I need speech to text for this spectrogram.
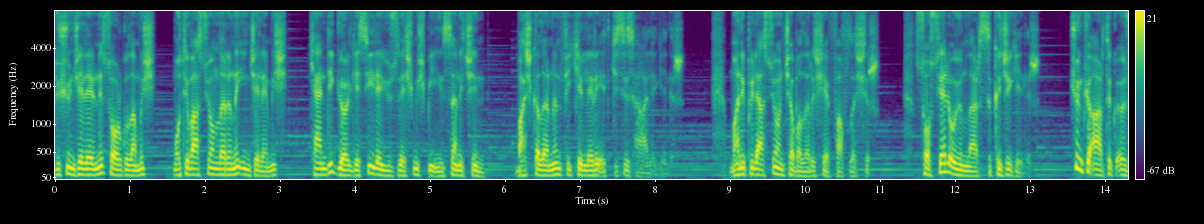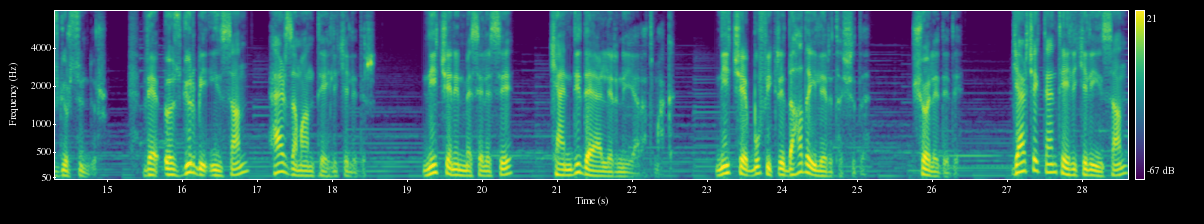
Düşüncelerini sorgulamış, motivasyonlarını incelemiş, kendi gölgesiyle yüzleşmiş bir insan için başkalarının fikirleri etkisiz hale gelir. Manipülasyon çabaları şeffaflaşır. Sosyal oyunlar sıkıcı gelir. Çünkü artık özgürsündür. Ve özgür bir insan her zaman tehlikelidir. Nietzsche'nin meselesi kendi değerlerini yaratmak. Nietzsche bu fikri daha da ileri taşıdı. Şöyle dedi: Gerçekten tehlikeli insan,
